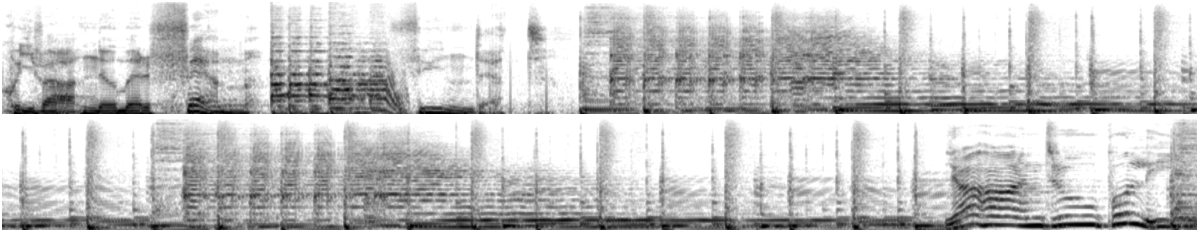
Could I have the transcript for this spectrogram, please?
Skiva nummer fem. Fyndet. Jag har en tro på liv.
